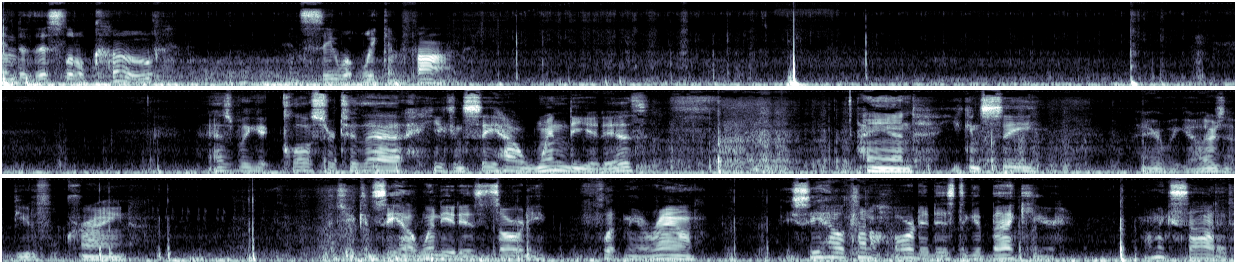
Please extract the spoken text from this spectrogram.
into this little cove and see what we can find. As we get closer to that, you can see how windy it is. And you can see, there we go, there's that beautiful crane. But you can see how windy it is. It's already flipped me around. You see how kind of hard it is to get back here. I'm excited.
